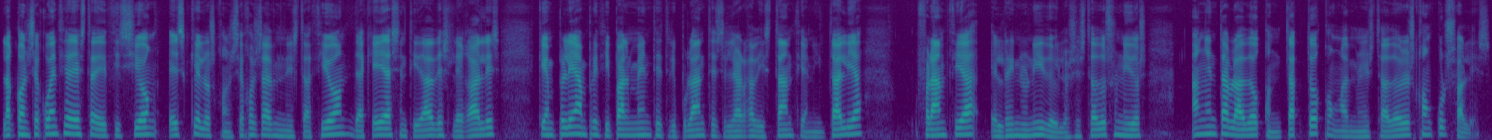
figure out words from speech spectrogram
La consecuencia de esta decisión es que los consejos de administración de aquellas entidades legales que emplean principalmente tripulantes de larga distancia en Italia, Francia, el Reino Unido y los Estados Unidos han entablado contacto con administradores concursales.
